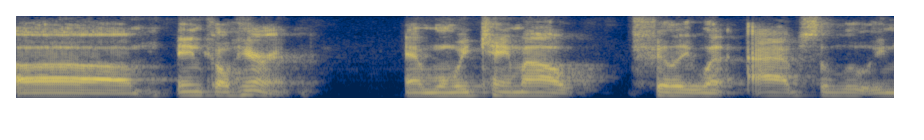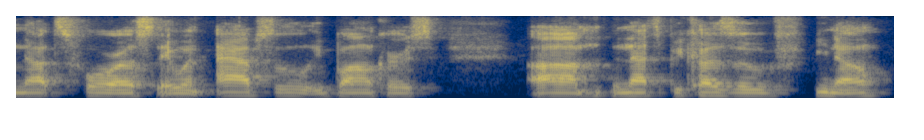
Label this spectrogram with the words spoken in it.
um, Incoherent, and when we came out, Philly went absolutely nuts for us. They went absolutely bonkers, um, and that's because of you know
